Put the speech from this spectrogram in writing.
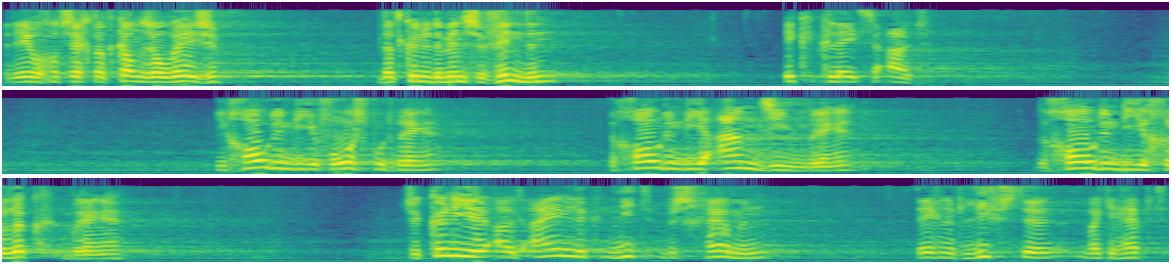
En de Heere God zegt dat kan zo wezen. Dat kunnen de mensen vinden. Ik kleed ze uit. Die goden die je voorspoed brengen. De goden die je aanzien brengen. De goden die je geluk brengen. Ze kunnen je uiteindelijk niet beschermen tegen het liefste wat je hebt.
